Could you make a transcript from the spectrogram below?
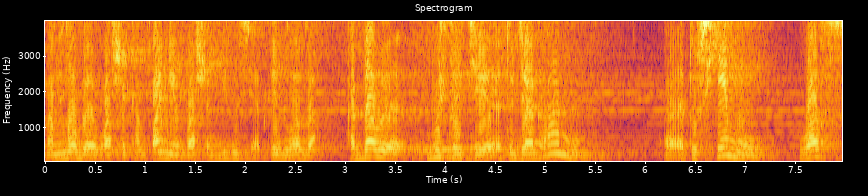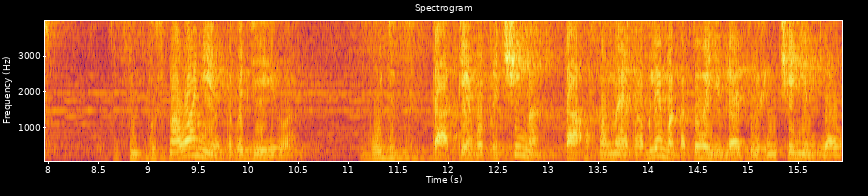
на многое в вашей компании, в вашем бизнесе открыть глаза. Когда вы выстроите эту диаграмму, э, эту схему, у вас в основании этого дерева будет та первая причина, та основная проблема, которая является ограничением для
